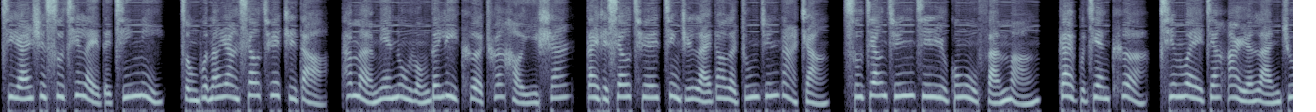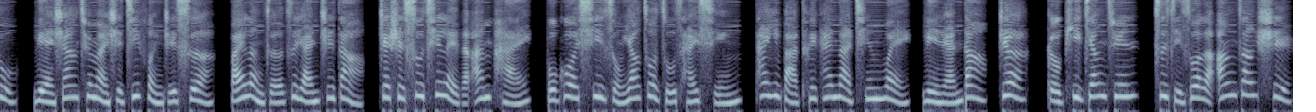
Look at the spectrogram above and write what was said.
既然是苏七磊的机密，总不能让萧缺知道。他满面怒容的立刻穿好衣衫，带着萧缺径直来到了中军大帐。苏将军今日公务繁忙。概不见客，亲卫将二人拦住，脸上却满是讥讽之色。白冷泽自然知道这是苏七磊的安排，不过戏总要做足才行。他一把推开那亲卫，凛然道：“这。”狗屁将军，自己做了肮脏事，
